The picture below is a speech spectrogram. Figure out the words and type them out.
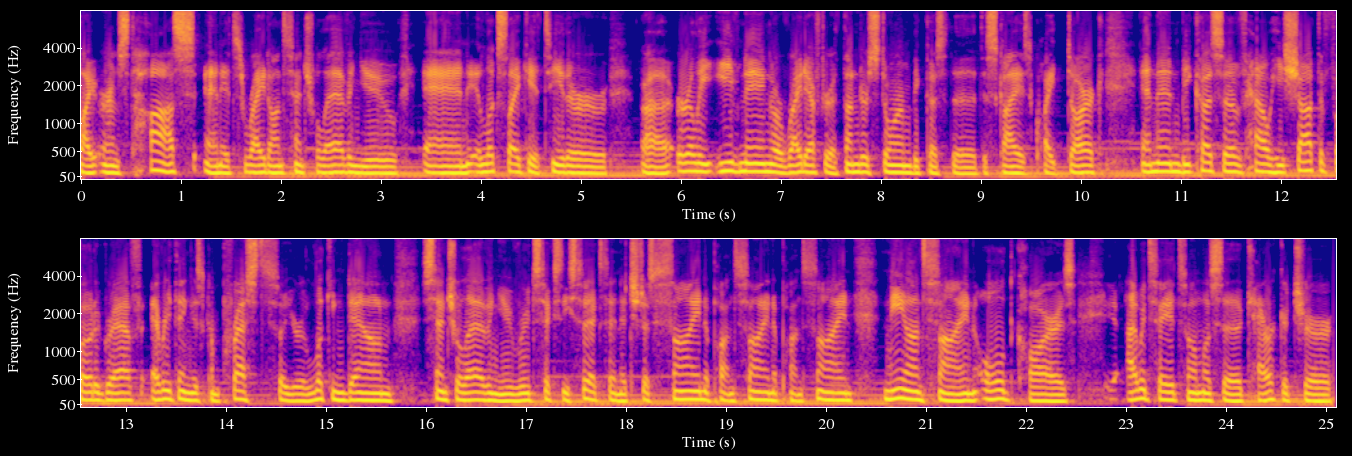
by Ernst Haas, and it's right on Central Avenue. And it looks like it's either uh, early evening or right after a thunderstorm because the, the sky is quite dark. And then because of how he shot the photograph, everything is compressed. So you're looking down Central Avenue, Route 66, and it's just sign upon sign upon sign, neon sign, old cars. I would say it's almost a caricature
